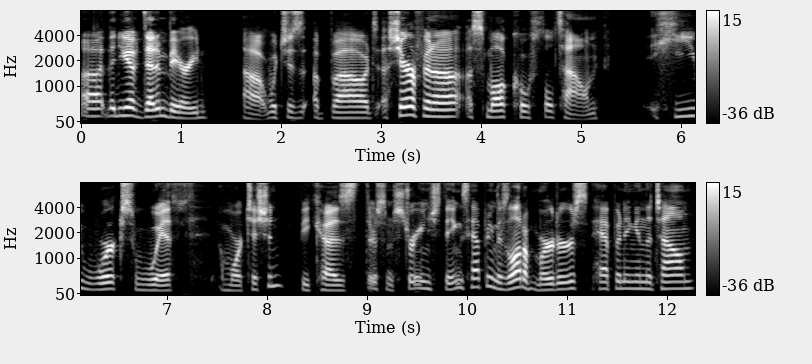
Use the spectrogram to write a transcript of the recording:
uh, then you have Dead and Buried, uh, which is about a sheriff in a, a small coastal town. He works with a mortician because there's some strange things happening. There's a lot of murders happening in the town,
